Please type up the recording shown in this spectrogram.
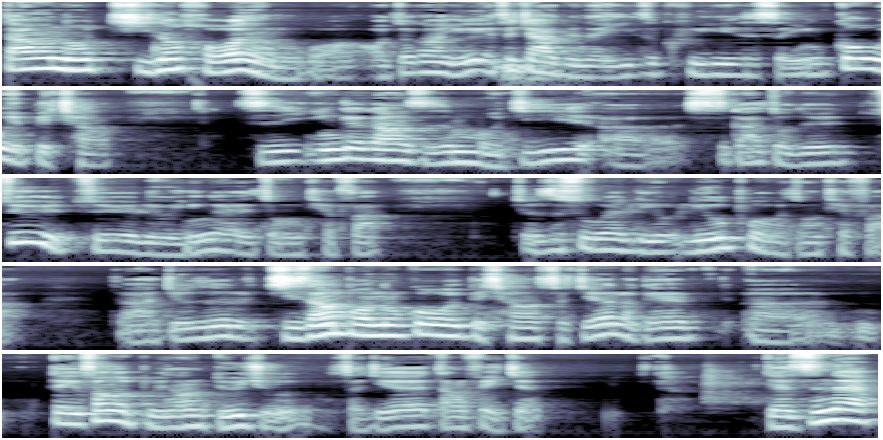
当侬体能好个辰光，或者讲有一只阶段呢，伊是可以实行高位逼抢。是应该讲是目前呃世界足坛最最流行个一种踢法，就是所谓流流坡搿种踢法，对伐？就是前场帮侬高位逼抢，直接辣盖呃对方个半场断球，直接打反击。但是呢，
